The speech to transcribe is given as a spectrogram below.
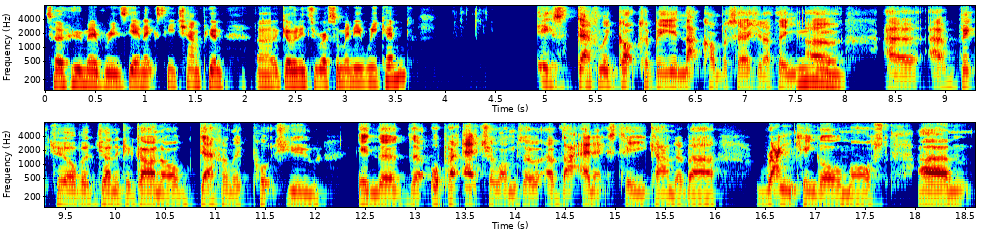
to whomever is the NXT champion uh, going into WrestleMania weekend? He's definitely got to be in that conversation. I think mm. uh, a, victory over Johnny Gargano definitely puts you in the, the upper echelons of, of that NXT kind of uh, ranking almost. Um,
